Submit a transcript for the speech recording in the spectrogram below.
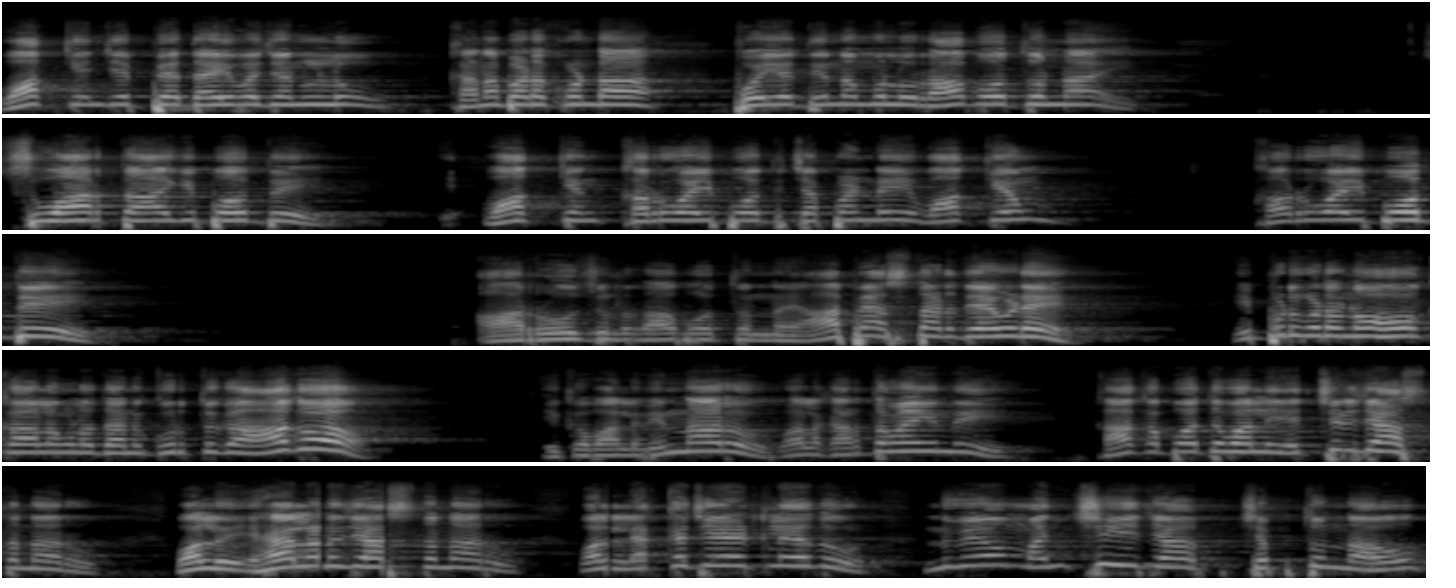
వాక్యం చెప్పే దైవజనులు కనబడకుండా పోయే దినములు రాబోతున్నాయి. సువార్త ఆగిపోద్ది. వాక్యం కరువు అయిపోద్ది చెప్పండి వాక్యం కరువు అయిపోద్ది ఆ రోజులు రాబోతున్నాయి. ఆపేస్తాడు దేవుడే. ఇప్పుడు కూడా నోహో కాలంలో దాని గుర్తుగా ఆగో. ఇక వాళ్ళు విన్నారు వాళ్ళకి అర్థమైంది. కాకపోతే వాళ్ళు హెచ్చరి చేస్తున్నారు. వాళ్ళు హేళన చేస్తున్నారు. వాళ్ళు లెక్క చేయట్లేదు. నువ్వేమో మంచి చెప్తున్నావు.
